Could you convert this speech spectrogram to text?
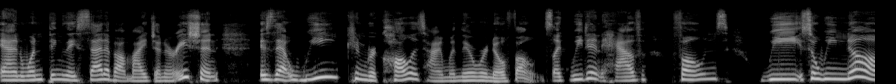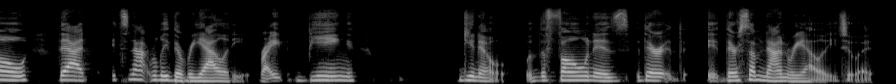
And one thing they said about my generation is that we can recall a time when there were no phones. Like we didn't have phones. We, so we know that it's not really the reality, right? Being, you know, the phone is there there's some non-reality to it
